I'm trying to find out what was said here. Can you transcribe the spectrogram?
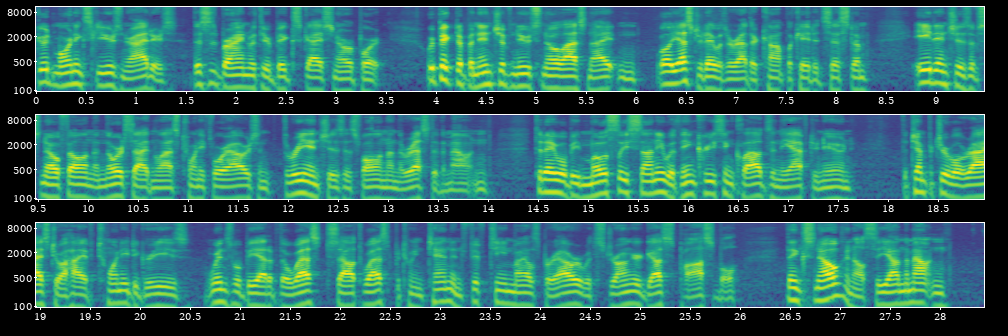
Good morning, skiers and riders. This is Brian with your Big Sky Snow Report. We picked up an inch of new snow last night, and, well, yesterday was a rather complicated system. Eight inches of snow fell on the north side in the last 24 hours, and three inches has fallen on the rest of the mountain. Today will be mostly sunny with increasing clouds in the afternoon. The temperature will rise to a high of 20 degrees. Winds will be out of the west southwest between 10 and 15 miles per hour with stronger gusts possible. Think snow, and I'll see you on the mountain.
